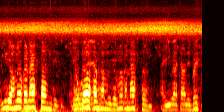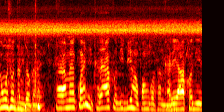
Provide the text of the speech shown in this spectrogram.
વીડિયો અમે કઈ નાખતા નથી. દવા પણ ચાલુ છે અમે કઈ નાખતા નથી. એ વાત સાચી. ભાઈ તું શું ધંધો કરે? અમે કોઈ નહીં ઘરે આખો દી બેહો પંખો ચાલુ ઘરે આખો દી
